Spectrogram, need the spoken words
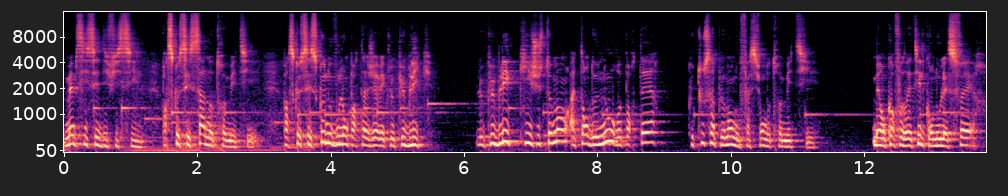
même si c'est difficile, parce que c'est ça notre métier, parce que c'est ce que nous voulons partager avec le public. Le public qui, justement, attend de nous, reporters, que tout simplement nous fassions notre métier. Mais encore faudrait-il qu'on nous laisse faire.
